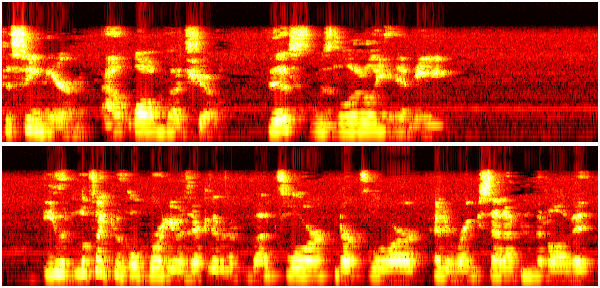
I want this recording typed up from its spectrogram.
the scene here Outlaw Mud Show. This was literally in a. You looked like the whole rodeo was there because there was a mud floor, dirt floor, had a ring set up in the middle of it. It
